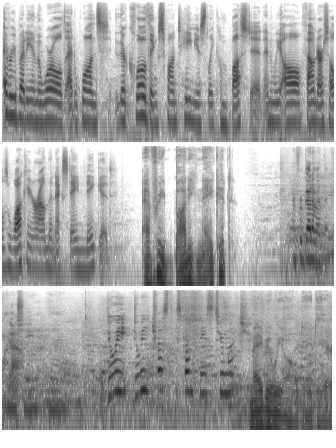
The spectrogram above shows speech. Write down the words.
everybody in the world at once, their clothing spontaneously combusted, and we all found ourselves walking around the next day naked. Everybody naked? I forgot about that one machine. Yeah. Do we, do we trust these companies too much? Maybe we all do, dear.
